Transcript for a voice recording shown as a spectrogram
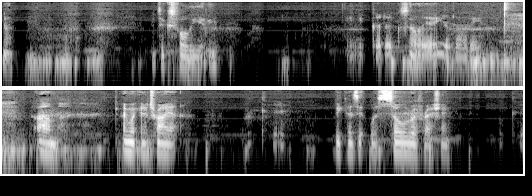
No. It's exfoliating. You could exfoliate your body. Um, I want you to try it Okay. because it was so refreshing. Okay.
